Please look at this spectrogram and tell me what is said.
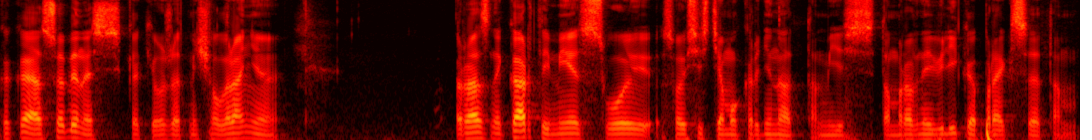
какая особенность, как я уже отмечал ранее, разные карты имеют свой, свою систему координат. Там есть там равновеликая проекция, там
